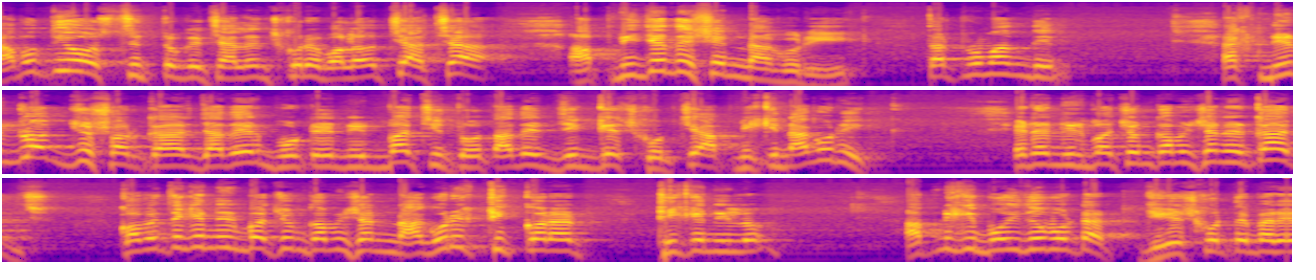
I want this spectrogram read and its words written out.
যাবতীয় অস্তিত্বকে চ্যালেঞ্জ করে বলা হচ্ছে আচ্ছা আপনি যে দেশের নাগরিক, তার প্রমাণ দিন। এক নির্লজ্জ সরকার যাদের ভোটে নির্বাচিত তাদের জিজ্ঞেস করছে, আপনি কি নাগরিক? এটা নির্বাচন কমিশনের কাজ। কবে থেকে নির্বাচন কমিশন নাগরিক ঠিক করার ঠিকে নিল? আপনি কি বৈধ ভোটার? জিজ্ঞেস করতে পারে।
